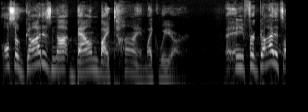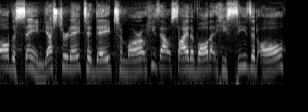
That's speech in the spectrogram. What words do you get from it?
Also, God is not bound by time like we are. I mean, for God, it's all the same. Yesterday, today, tomorrow. He's outside of all that. He sees it all,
